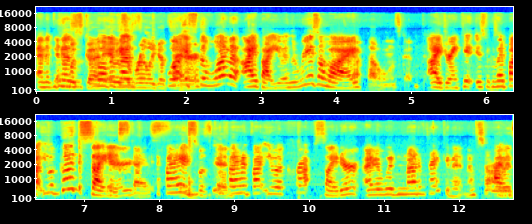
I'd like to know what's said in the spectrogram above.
and then because It was good. Well, it because was a really good well, cider. it's the one that I bought you, and the reason why yeah, that one was good. I drank it is because I bought you a good cider. Guys. If I had- was good. If I had bought you a crap cider, I would not have drank it. I'm sorry. I was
